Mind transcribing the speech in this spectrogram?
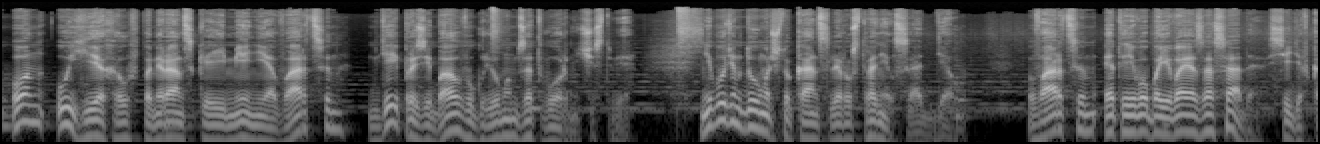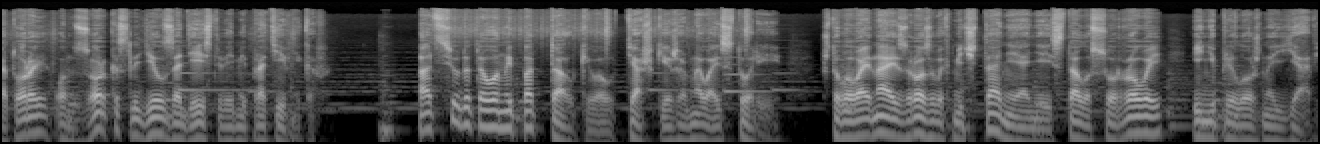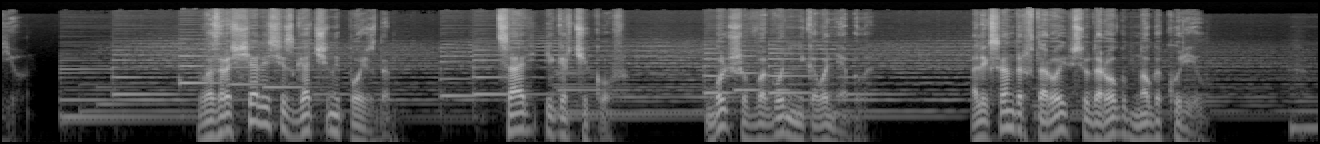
Он уехал в померанское имение Варцин, где и прозябал в угрюмом затворничестве. Не будем думать, что канцлер устранился от дел. Варцин — это его боевая засада, сидя в которой он зорко следил за действиями противников. Отсюда-то он и подталкивал тяжкие жернова истории, чтобы война из розовых мечтаний о ней стала суровой и непреложной явью. Возвращались из Гатчины поездом. Царь и Горчаков. Больше в вагоне никого не было. Александр II всю дорогу много курил.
